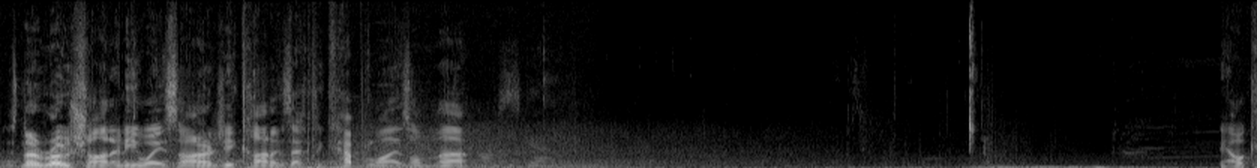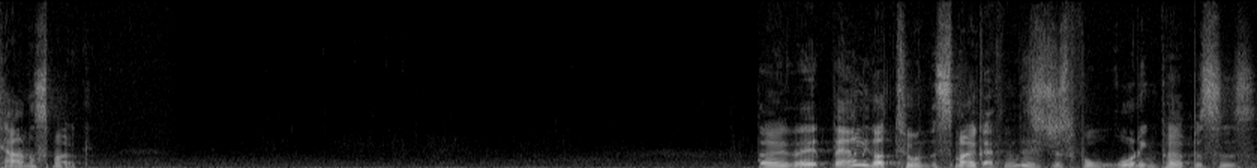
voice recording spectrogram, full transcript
There's no Roshan anyway, so RNG can't exactly capitalize on that. Now a counter smoke. Though they, they only got two in the smoke. I think this is just for warding purposes.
